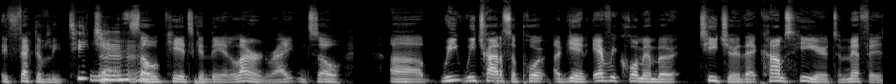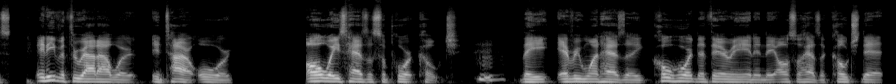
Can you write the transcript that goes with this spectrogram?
effectively teach Yes. it so kids can then learn, right? And so uh, we we try to support again every core member teacher that comes here to Memphis and even throughout our entire org always has a support coach. Hmm. They everyone has a cohort that they're in, and they also has a coach that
